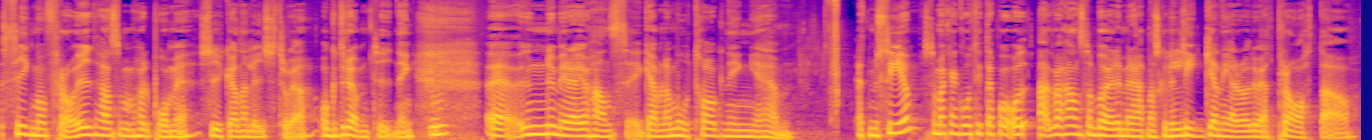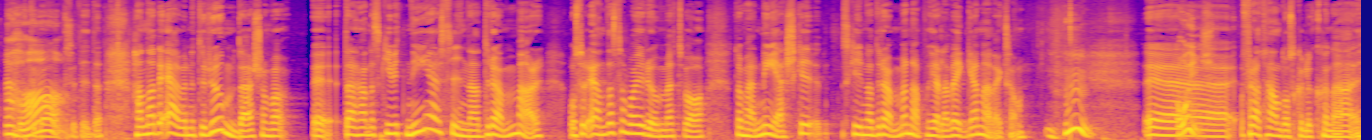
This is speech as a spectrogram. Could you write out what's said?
Sigmund Freud, han som höll på med psykoanalys tror jag, och drömtydning. Mm. Eh, numera är ju hans gamla mottagning eh, ett museum som man kan gå och titta på. Och det var han som började med det här att man skulle ligga ner och du vet, prata och gå Jaha. tillbaka i tiden. Han hade även ett rum där som var eh, där han hade skrivit ner sina drömmar. Och så det enda som var i rummet var de här nerskrivna drömmarna på hela väggarna. Liksom. Eh, Oj. För att han då skulle kunna eh,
